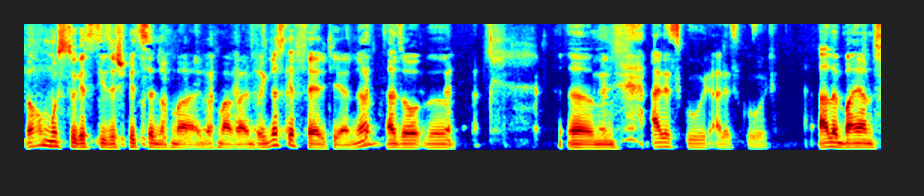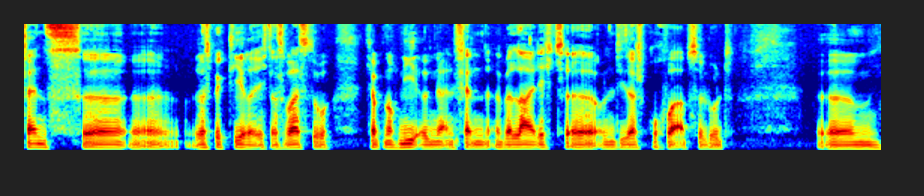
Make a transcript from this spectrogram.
Warum musst du jetzt diese Spitze nochmal noch mal reinbringen? Das gefällt dir, ne? Also äh, ähm, alles gut, alles gut. Alle Bayern-Fans äh, äh, respektiere ich, das weißt du. Ich habe noch nie irgendeinen Fan äh, beleidigt äh, und dieser Spruch war absolut ähm,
